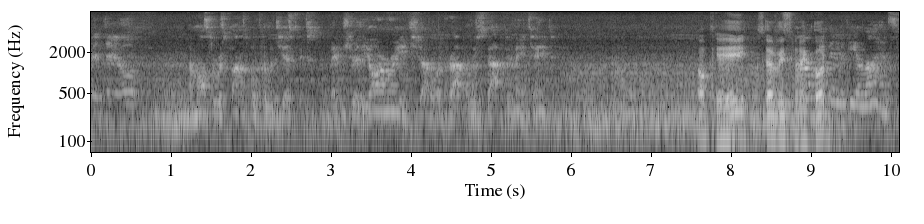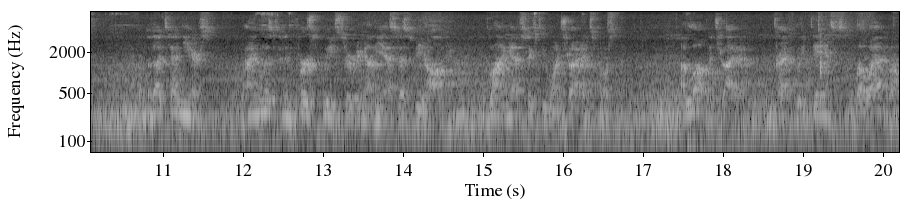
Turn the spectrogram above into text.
Pendejo. I'm also responsible for logistics, making sure the armory and shuttle are properly stocked and maintained. Okay, service How long record. have been with the Alliance? About 10 years. I enlisted in First Fleet serving on the SSV Hawk, flying F-61 Tridents mostly. I love the Trident. Practically dances in low atmo.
